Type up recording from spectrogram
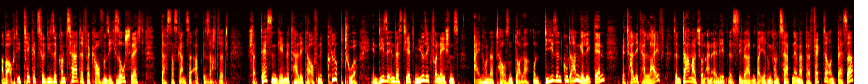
aber auch die Tickets für diese Konzerte verkaufen sich so schlecht, dass das Ganze abgesagt wird. Stattdessen gehen Metallica auf eine Clubtour. In diese investiert Music for Nations 100.000 Dollar. Und die sind gut angelegt, denn Metallica Live sind damals schon ein Erlebnis. Sie werden bei ihren Konzerten immer perfekter und besser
